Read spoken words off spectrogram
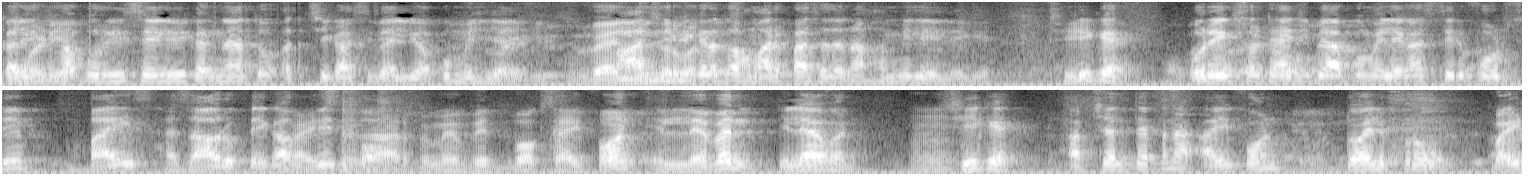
कल आपको रीसेल भी करना है तो अच्छी खासी वैल्यू आपको मिल जाएगी। आज नहीं तो हमारे पास आ जाना हम ही ले लेंगे। ठीक है? और एक सौ अठाईस जीबी आपको मिलेगा सिर्फ़ और सिर्फ़ बाईस हज़ार रुपए का विद बॉक्स में विद बॉक्स आईफोन 11 इलेवन हम्म। ठीक है अब चलते हैं अपना आईफोन 12 प्रो भाई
